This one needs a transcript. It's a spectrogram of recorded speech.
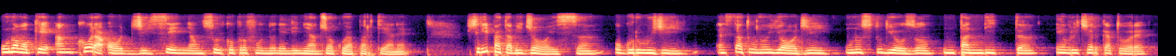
un uomo che ancora oggi segna un solco profondo nel lignaggio a cui appartiene. Sri Patabi Joyce, o Guruji, è stato uno yogi, uno studioso, un pandit e un ricercatore.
